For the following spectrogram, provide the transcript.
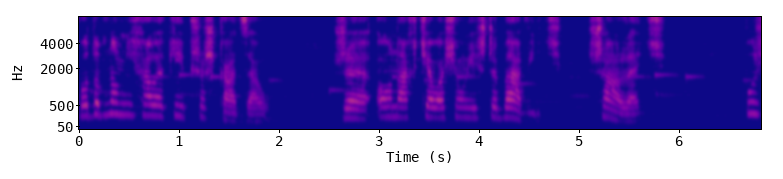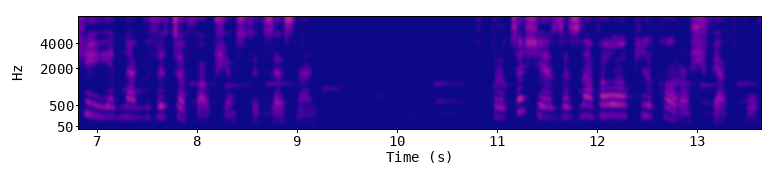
Podobno Michałek jej przeszkadzał, że ona chciała się jeszcze bawić, szaleć. Później jednak wycofał się z tych zeznań. W procesie zeznawało kilkoro świadków.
